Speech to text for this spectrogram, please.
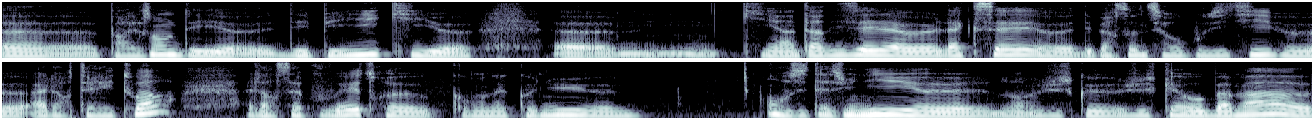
euh, par exemple, des, euh, pays qui, euh, qui interdisaient l'accès des personnes séropositives à leur territoire. Alors ça pouvait être, comme on a connu aux États-Unis euh, jusqu'à Obama, euh,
